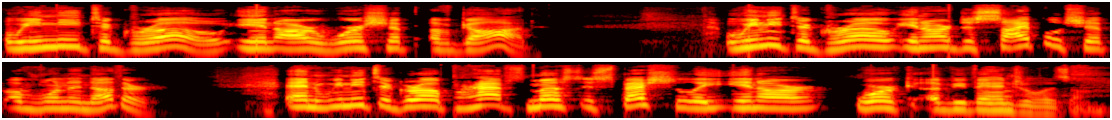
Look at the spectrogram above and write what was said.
We need to grow in our worship of God. We need to grow in our discipleship of one another. And we need to grow, perhaps most especially, in our work of evangelism.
